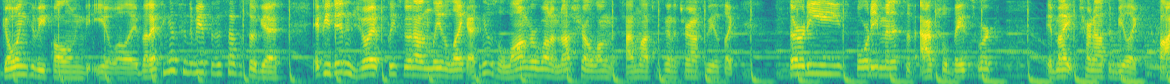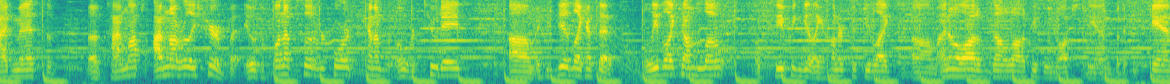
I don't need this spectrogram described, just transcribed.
going to be following the EULA. But I think that's going to be it for this episode, guys. If you did enjoy it, please go down and leave a like. I think it was a longer one. I'm not sure how long the time lapse is going to turn out to be. It's like 30, 40 minutes of actual base work. It might turn out to be like five minutes of, of time lapse. I'm not really sure, but it was a fun episode to record, kind of over two days. Um, if you did, like I said, leave a like down below. Let's see if we can get like 150 likes. Um, I know a lot of not a lot of people watch the end, but if you can,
